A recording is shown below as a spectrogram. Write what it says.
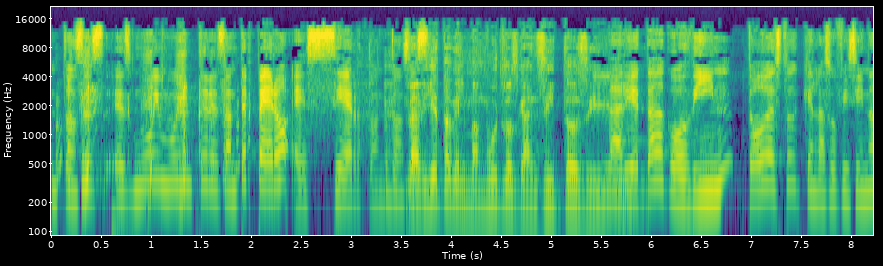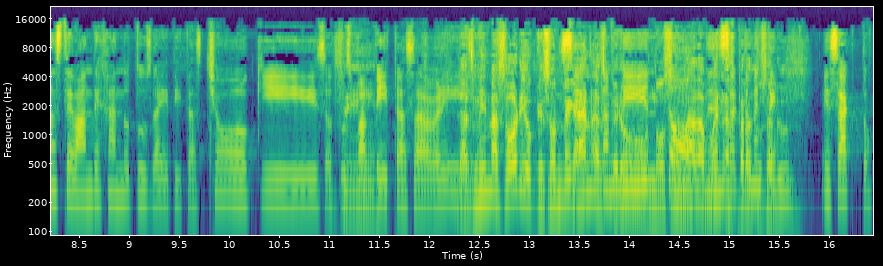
Entonces, es muy, muy interesante, pero es cierto. Entonces, la dieta del mamut, los gansitos y. La dieta Godín, todo esto que en las oficinas te van dejando tus galletitas chokis o tus Sí. papitas abril. Las mismas Oreo que son veganas, pero no son nada buenas para tu salud. Exacto.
